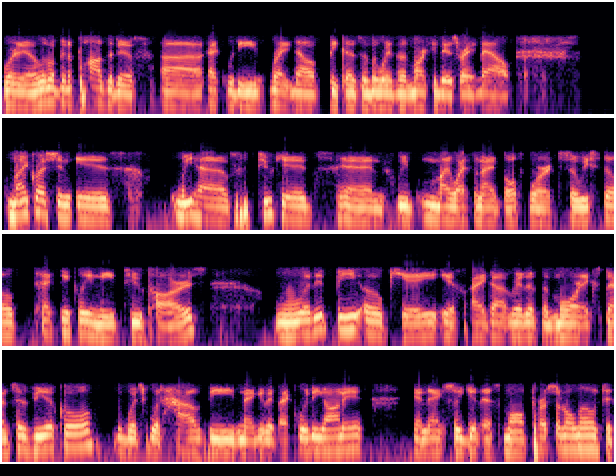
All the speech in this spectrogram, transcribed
we're in a little bit of positive uh, equity right now because of the way the market is right now. My question is, we have two kids and we my wife and I both work so we still technically need two cars would it be okay if I got rid of the more expensive vehicle which would have the negative equity on it and actually get a small personal loan to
